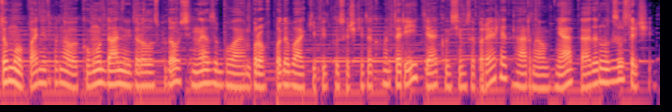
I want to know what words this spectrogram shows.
Тому, пані та панове, кому даний відеоролик сподобався, не забуваємо про вподобайки, підписочки та коментарі. Дякую всім за перегляд, гарного дня та до нових зустрічей!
